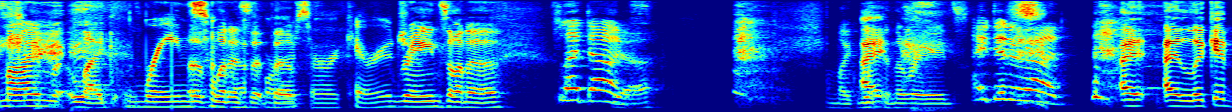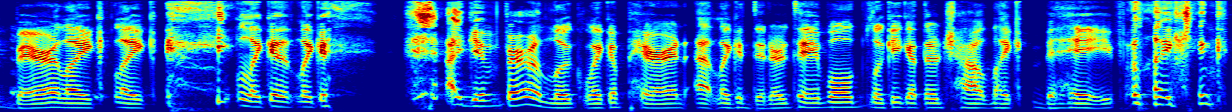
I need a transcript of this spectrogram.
mime like Reins Uh, what on is a it, the or a carriage. reins on a. Sled dogs. Yeah. I'm like I- the reins. I did a run. I I look at bear like like like a like a I give Bear a look like a parent at like a dinner table looking at their child like behave like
